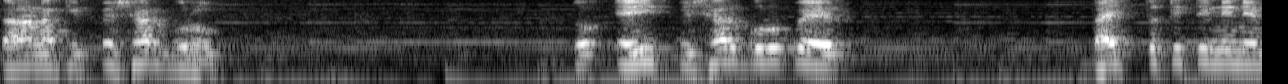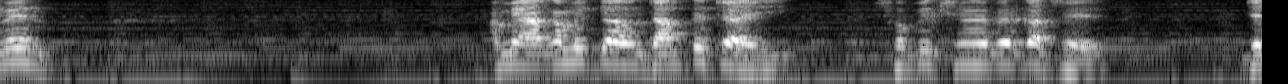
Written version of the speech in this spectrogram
তারা নাকি পেশার গ্রুপ তো এই পেশার গ্রুপের দায়িত্ব কি তিনি নেবেন? আমি আগামীকাল জানতে চাই শফিক সাহেবের কাছে যে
